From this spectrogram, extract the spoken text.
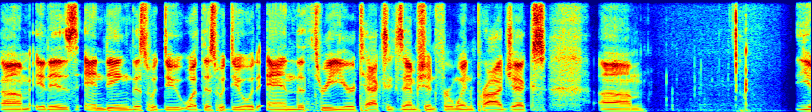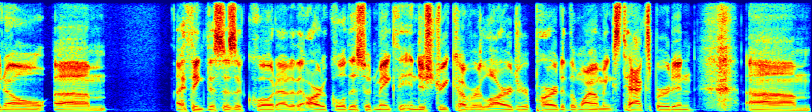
Um, it is ending. This would do what this would do would end the three-year tax exemption for wind projects. Um, you know, um, I think this is a quote out of the article. This would make the industry cover a larger part of the Wyoming's tax burden. Um,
